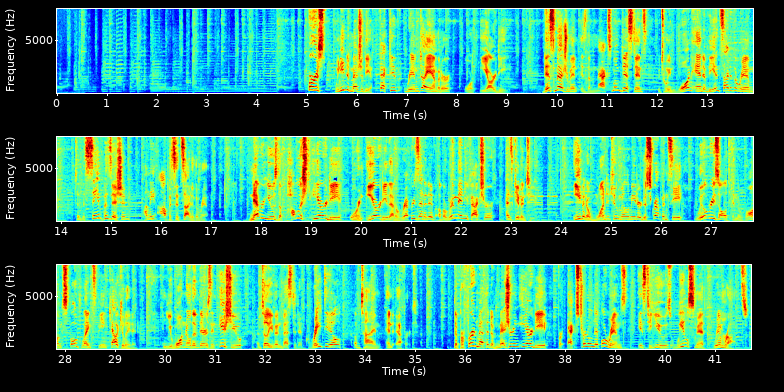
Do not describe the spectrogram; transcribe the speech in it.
First, we need to measure the effective rim diameter, or ERD. This measurement is the maximum distance between one end of the inside of the rim to the same position on the opposite side of the rim. Never use the published ERD or an ERD that a representative of a rim manufacturer has given to you. Even a 1 to 2 millimeter discrepancy will result in the wrong spoke lengths being calculated, and you won't know that there's an issue until you've invested a great deal of time and effort. The preferred method of measuring ERD for external nipple rims is to use Wheelsmith rim rods.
